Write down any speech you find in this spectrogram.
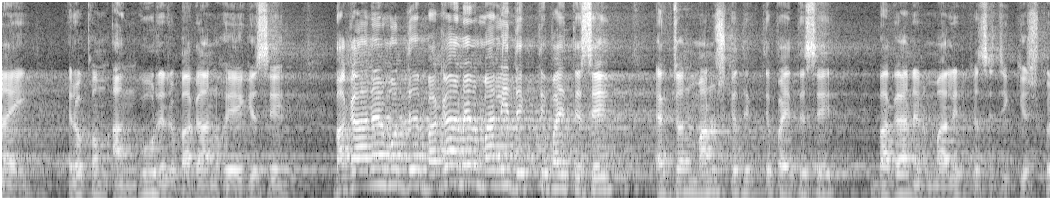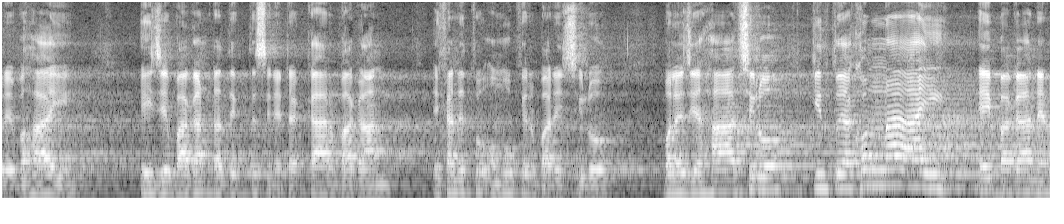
নাই। এরকম আঙ্গুরের বাগান হয়ে গেছে। বাগানের মধ্যে বাগানের মালি দেখতে পাইতেছে, একজন মানুষকে দেখতে পাইতেছে, বাগানের মালির কাছে জিজ্ঞেস করে, ভাই, এই যে বাগানটা দেখতেছেন, এটা কার বাগান? এখানে তো অমুকের বাড়ি ছিল। বলে যে হা ছিল, কিন্তু এখন নাই। এই বাগানের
